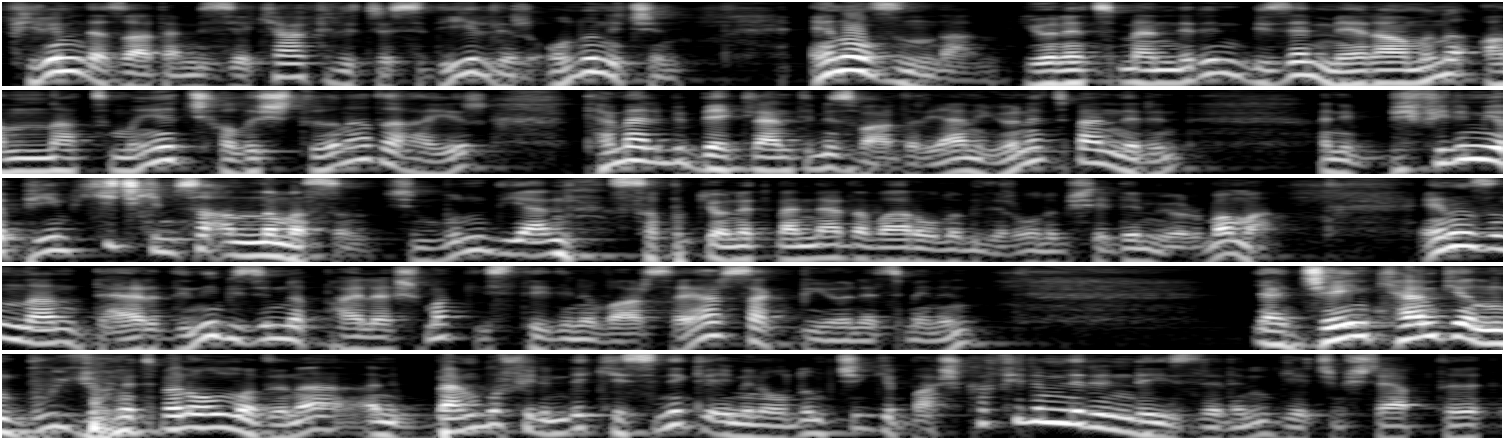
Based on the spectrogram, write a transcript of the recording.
film de zaten bir zeka filtresi değildir. Onun için en azından yönetmenlerin bize meramını anlatmaya çalıştığına dair temel bir beklentimiz vardır. Yani yönetmenlerin hani bir film yapayım hiç kimse anlamasın. Şimdi bunu diyen sapık yönetmenler de var olabilir. Onu bir şey demiyorum ama en azından derdini bizimle paylaşmak istediğini varsayarsak bir yönetmenin yani Jane Campion'ın bu yönetmen olmadığına hani ben bu filmde kesinlikle emin oldum. Çünkü başka filmlerinde izledim. Geçmişte yaptığı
